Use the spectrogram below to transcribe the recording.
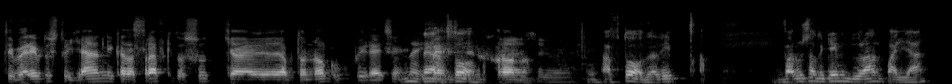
στην περίπτωση του Γιάννη καταστράφηκε το σουτ και από τον όγκο που πήρε, έτσι. Ναι, Ναι, Μέσα αυτό. σε ένα χρόνο. Ναι, σίγουρα. Αυτό, δηλαδή. Βαρούσαν τον Kevin Durant παλιά,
